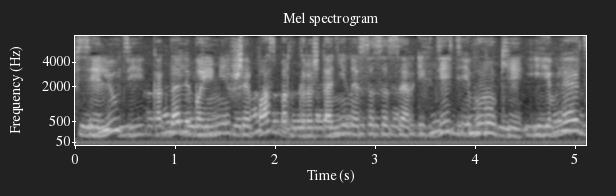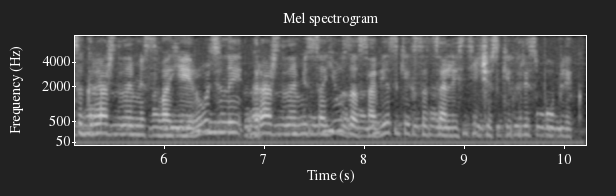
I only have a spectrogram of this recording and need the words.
Все люди, когда-либо имевшие паспорт гражданина СССР, их дети и внуки, и являются гражданами своей родины, гражданами Союза Советских Социалистических Республик.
